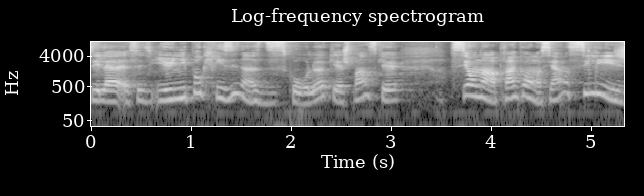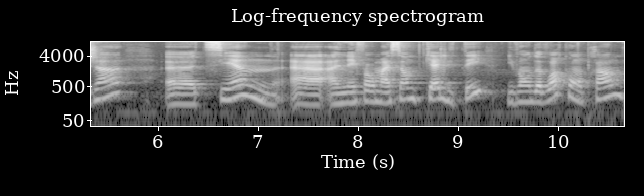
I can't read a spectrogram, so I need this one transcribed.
il y a une hypocrisie dans ce discours-là que je pense que si on en prend conscience, si les gens euh, tiennent à, une information de qualité, ils vont devoir comprendre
